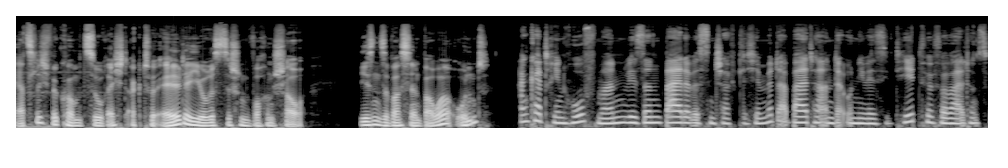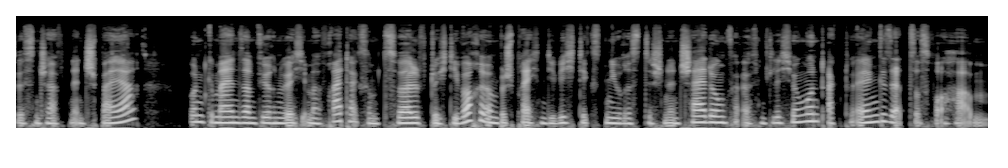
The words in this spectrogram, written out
Herzlich willkommen zu Recht aktuell der juristischen Wochenschau. Wir sind Sebastian Bauer und Ann-Kathrin Hofmann. Wir sind beide wissenschaftliche Mitarbeiter an der Universität für Verwaltungswissenschaften in Speyer und gemeinsam führen wir euch immer freitags um 12 durch die Woche und besprechen die wichtigsten juristischen Entscheidungen, Veröffentlichungen und aktuellen Gesetzesvorhaben.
